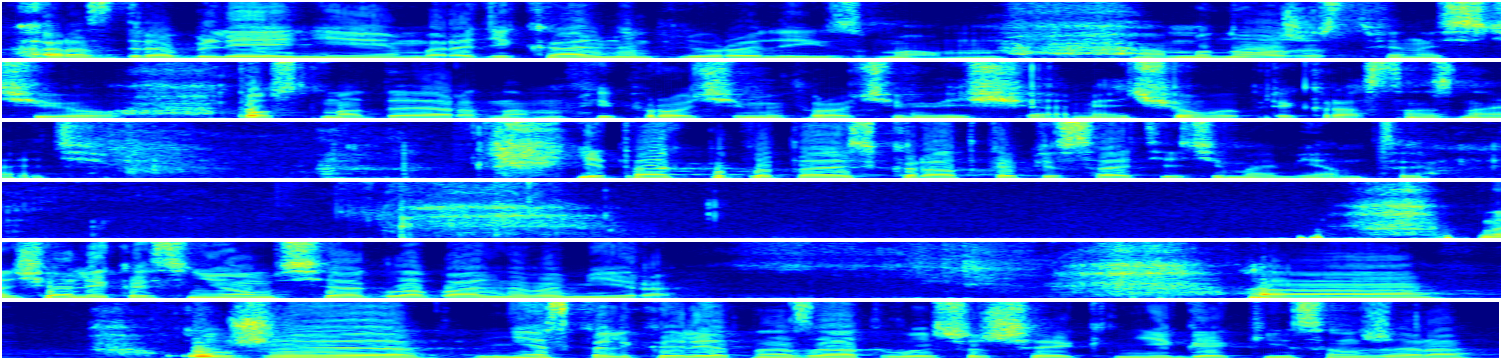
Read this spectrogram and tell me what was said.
раздроблением, радикальным плюрализмом, множественностью, постмодерном и прочими-прочими вещами, о чем вы прекрасно знаете. Итак, попытаюсь кратко описать эти моменты. Вначале коснемся глобального мира. А, уже несколько лет назад вышедшая книга Киссинджера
